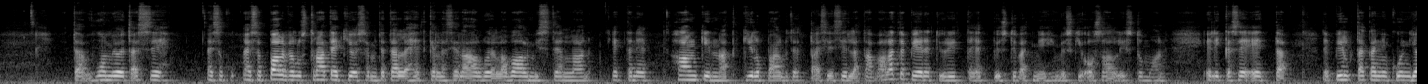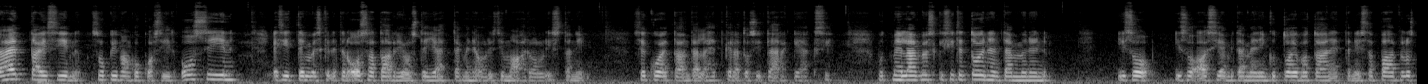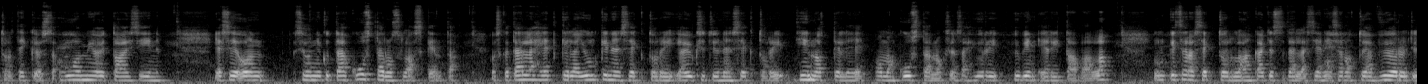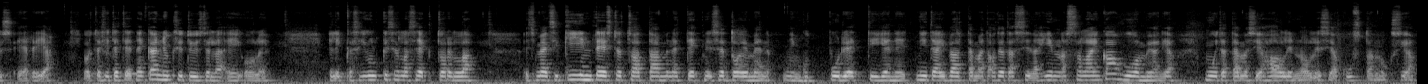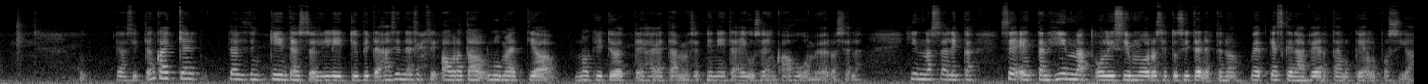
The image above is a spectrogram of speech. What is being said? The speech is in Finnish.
että huomioitaisiin se, näissä, näissä palvelustrategioissa, mitä tällä hetkellä siellä alueella valmistellaan, että ne hankinnat kilpailutettaisiin sillä tavalla, että pienet yrittäjät pystyvät niihin myöskin osallistumaan. Eli se, että ne pilttaka niin kuin jaettaisiin sopivan kokoisiin osiin ja sitten myöskin näiden osatarjousten jättäminen olisi mahdollista, niin se koetaan tällä hetkellä tosi tärkeäksi. Mutta meillä on myöskin sitten toinen tämmöinen iso, iso asia, mitä me niin toivotaan, että niissä palvelustrategioissa huomioitaisiin, ja se on se on niin tämä kustannuslaskenta, koska tällä hetkellä julkinen sektori ja yksityinen sektori hinnoittelee oman kustannuksensa hyvin eri tavalla. Julkisella sektorilla on käytössä tällaisia niin sanottuja vyörytyseriä, joita sitten tietenkään yksityisellä ei ole. Eli se julkisella sektorilla esimerkiksi kiinteistöt saattaa mennä teknisen toimen niin budjettiin ja niitä ei välttämättä oteta siinä hinnassa lainkaan huomioon ja muita tämmöisiä hallinnollisia kustannuksia. Ja sitten kaikkea mitä sitten kiinteistöihin liittyy, pitäähän sinne esimerkiksi aurata lumet ja nokityöt tehdä ja tämmöiset, niin niitä ei useinkaan huomioida siellä hinnassa. Eli se, että hinnat olisi muodostettu siten, että ne on keskenään vertailukelpoisia,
